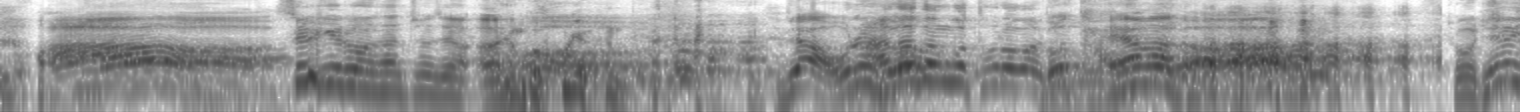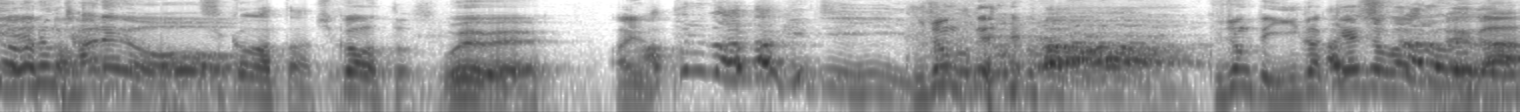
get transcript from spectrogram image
있어요. 아. 슬기로운 산촌생 아니 뭐 어. 야 오늘 안 너- 하던 거 털어가지고. 너 다양하다. 정말 얘 치과 예능 갔다 잘해요. 치과 갔다 왔죠. 치과 갔다 왔어요. 왜 왜? 아니 아프니까 갔다 왔겠지. 구정 때 가. 구정 때 이가 깨져가지고 내가.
